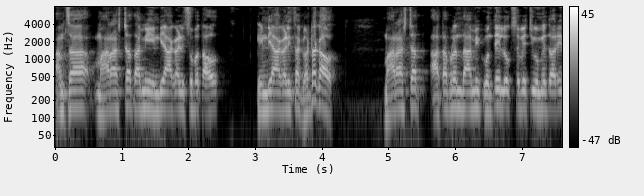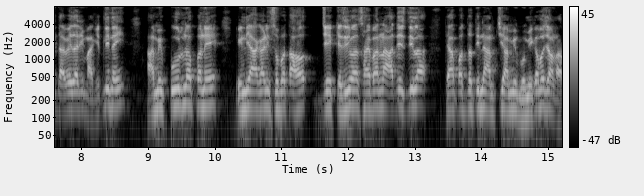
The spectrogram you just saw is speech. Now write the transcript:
आमचा महाराष्ट्रात आम्ही इंडिया आघाडीसोबत आहोत. इंडिया आघाडीचा घटक आहोत. महाराष्ट्रात आतापर्यंत आम्ही कोणत्याही लोकसभेची उमेदवारी दावेदारी मागितली नाही. आम्ही पूर्णपणे इंडिया आघाडीसोबत आहोत. जे केजरीवाल साहेबांना आदेश दिला त्या पद्धतीने आमची आम्ही भूमिका बजावणार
